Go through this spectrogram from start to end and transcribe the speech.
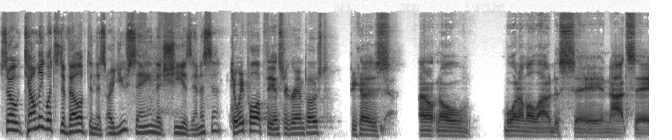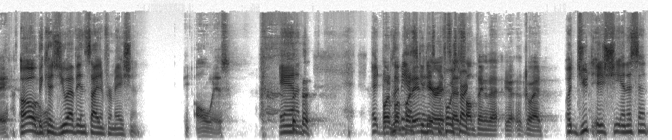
So tell me what's developed in this. Are you saying that she is innocent? Can we pull up the Instagram post? Because I don't know what I'm allowed to say and not say. Oh, But because you have inside information. always. And uh, But let but, me but ask you in this here it before we says start. something that yeah, go ahead. Uh, do you, is she innocent?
